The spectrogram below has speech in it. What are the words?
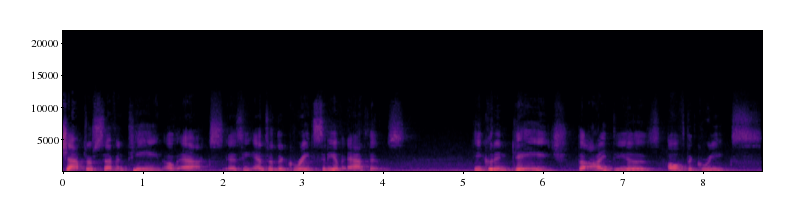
chapter 17 of Acts, as he entered the great city of Athens, he could engage the ideas of the Greeks,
